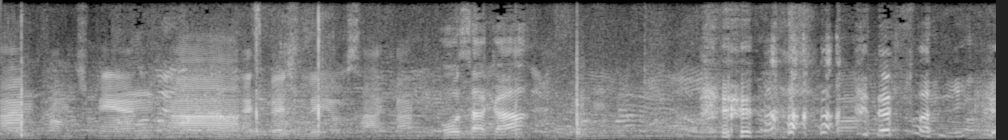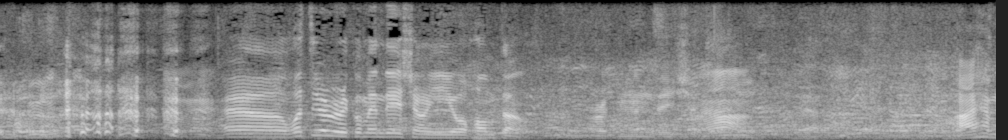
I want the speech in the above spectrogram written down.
I'm from Japan, uh, especially Osaka. Osaka? That's funny. uh, what's your recommendation in your hometown? Recommendation? Ah. Yeah. I have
